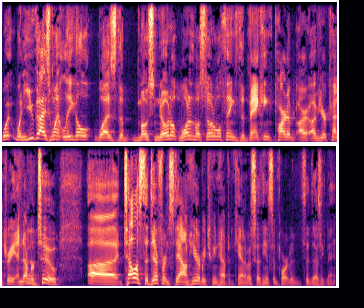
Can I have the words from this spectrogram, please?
when you guys went legal, was the most notable one of the most notable things the banking part of, our- of your country, and number two, uh, tell us the difference down here between hemp and cannabis. I think it's important to designate.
